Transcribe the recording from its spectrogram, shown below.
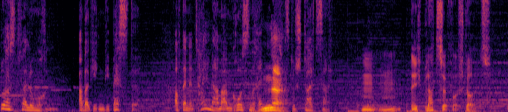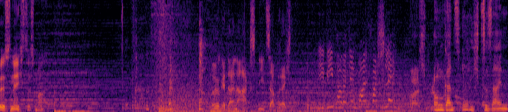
Du hast verloren, aber gegen die Beste. Auf deine Teilnahme am großen Rennen Nee. kannst du stolz sein. Ich platze vor Stolz. Bis nächstes Mal. Möge deine Axt nie zerbrechen. Die Viper wird den Wolf verschlingen. Um ganz ehrlich zu sein,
